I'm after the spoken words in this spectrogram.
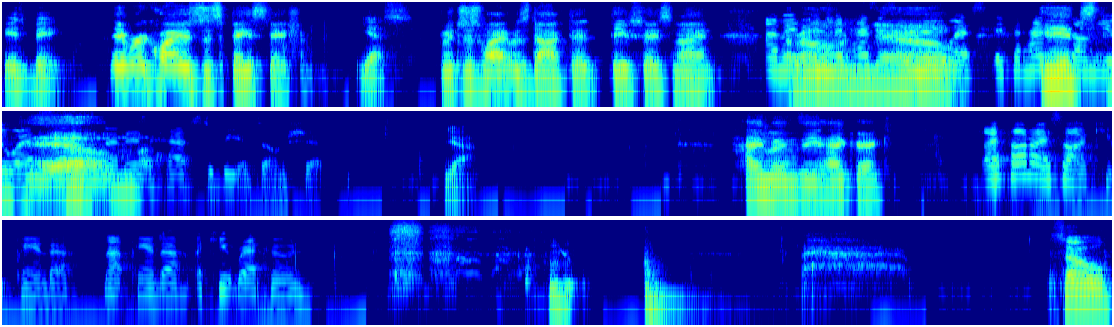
It's big. It requires a space station, Yes. Which is why it was docked at Deep Space Nine. I mean, Oh, if it has its no. own US, if it has It's its own US, then them. it has to be its own ship. Yeah. Hi, Lindsay. Hi, Greg. I thought I saw a cute panda, not panda, a cute raccoon. So,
